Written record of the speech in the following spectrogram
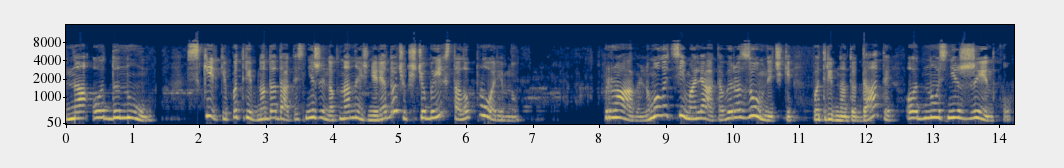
на одну. Скільки потрібно додати сніжинок на нижній рядочок, щоб їх стало порівну? Правильно, молодці малята, ви розумнички. Потрібно додати одну сніжинку.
